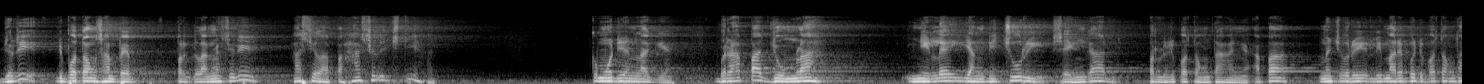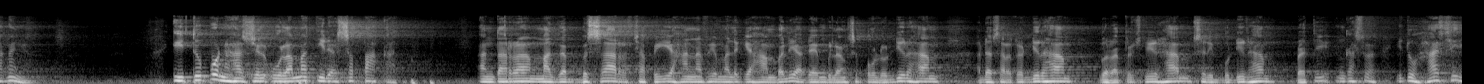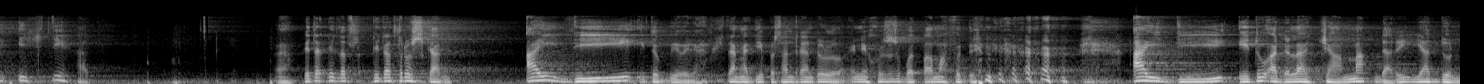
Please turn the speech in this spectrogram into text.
Jadi dipotong sampai pergelangan sini hasil apa? Hasil ijtihad. Kemudian lagi berapa jumlah nilai yang dicuri sehingga perlu dipotong tangannya? Apa mencuri 5000 dipotong tangannya? Itu pun hasil ulama tidak sepakat antara mazhab besar Syafi'i, Hanafi, Maliki, Hambali ada yang bilang 10 dirham, ada 100 dirham, 200 dirham, 1000 dirham, berarti enggak salah. Itu hasil ijtihad. Nah, kita kita kita teruskan. ID itu biaya. Kita ngaji pesantren dulu. Ini khusus buat Pak Mahfud. ID itu adalah jamak dari yadun.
